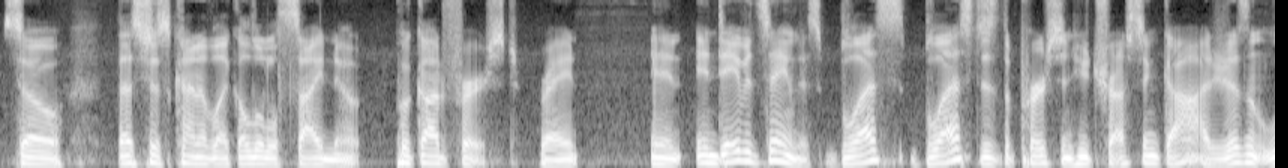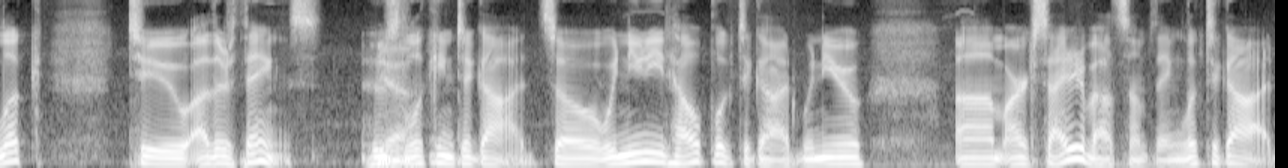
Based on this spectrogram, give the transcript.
So that's just kind of like a little side note. Put God first, right? And and David's saying this, blessed blessed is the person who trusts in God, who doesn't look to other things, who's Yeah. looking to God. So when you need help, look to God. When you um, are excited about something, look to God.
